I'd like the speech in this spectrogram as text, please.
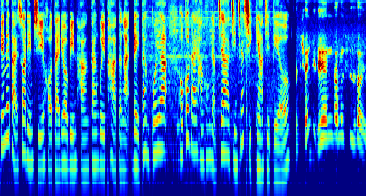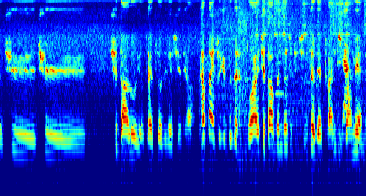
顶礼拜煞临时和大陆民航单位拍登来，未当飞啊！和国内航空业者真正是惊一条。前几天他们事实上有去去去大陆有在做这个协调，他卖出去不是很多，而且大部分都是旅行社在团体方面的。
